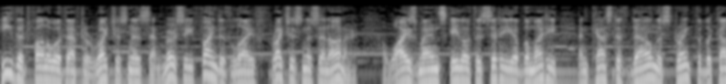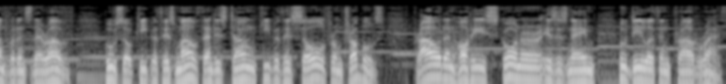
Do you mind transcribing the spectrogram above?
He that followeth after righteousness and mercy findeth life, righteousness, and honor. A wise man scaleth the city of the mighty, and casteth down the strength of the confidence thereof. Whoso keepeth his mouth and his tongue keepeth his soul from troubles. Proud and haughty scorner is his name, who dealeth in proud wrath.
